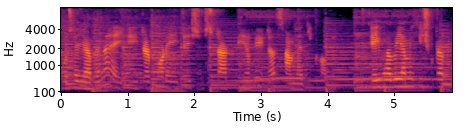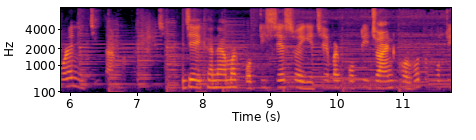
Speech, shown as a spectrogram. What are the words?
বোঝা যাবে না, এই, এইটার পরে এইটাই স্টার্ট হয়ে যাবে, এটা সামনের দিক হবে। এইভাবেই আমি কিছুটা করে নিচ্ছি, তারপর যে এখানে আমার পট্টি শেষ হয়ে গেছে, এবার পট্টি জয়েন্ট করব, তো পট্টি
